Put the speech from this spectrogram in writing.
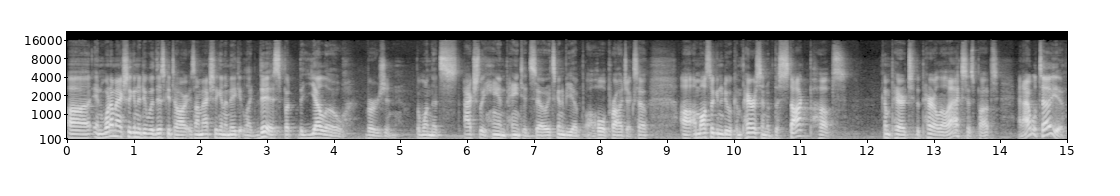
Uh, and what I'm actually going to do with this guitar is I'm actually going to make it like this, but the yellow version, the one that's actually hand painted. So it's going to be a, a whole project. So uh, I'm also going to do a comparison of the stock pups compared to the parallel axis pups. And I will tell you,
